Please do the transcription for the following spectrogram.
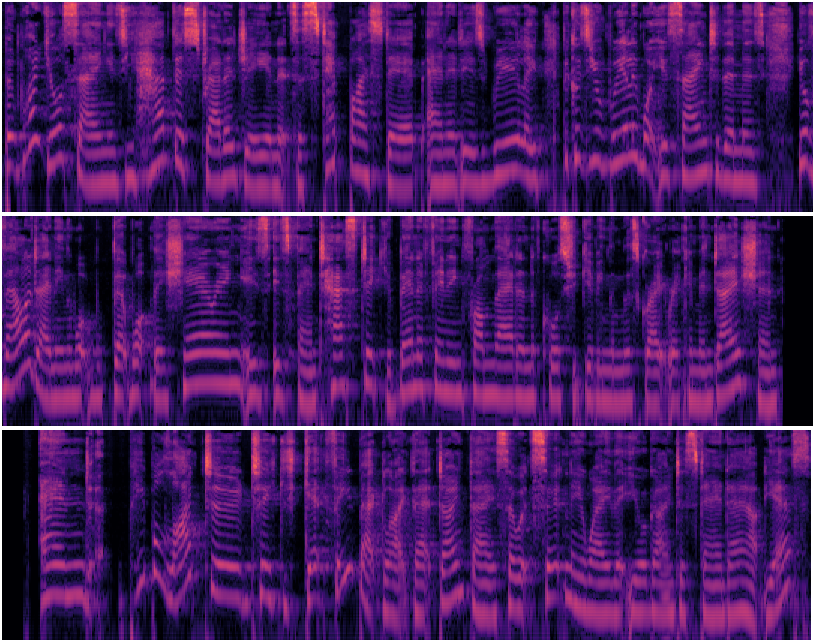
But what you're saying is you have this strategy and it's a step by step and it is really because you're really what you're saying to them is you're validating what, that what they're sharing is, is fantastic. You're benefiting from that. And of course, you're giving them this great recommendation. And people like to, to get feedback like that, don't they? So it's certainly a way that you're going to stand out, yes?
